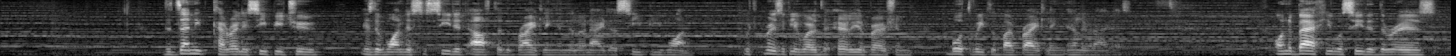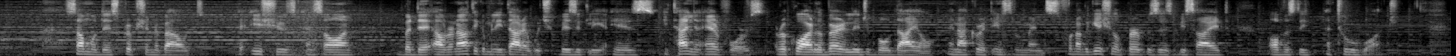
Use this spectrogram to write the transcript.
The Zenith Cairelli CP2 is the one that succeeded after the Breitling and the Leonidas CP1, which basically were the earlier version, both retailed by Breitling and Leonidas. On the back, you will see that there is some of the description about the issues and so on, but the Aeronautica Militare, which basically is Italian Air Force, required a very legible dial and accurate instruments for navigational purposes beside obviously a tool watch.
